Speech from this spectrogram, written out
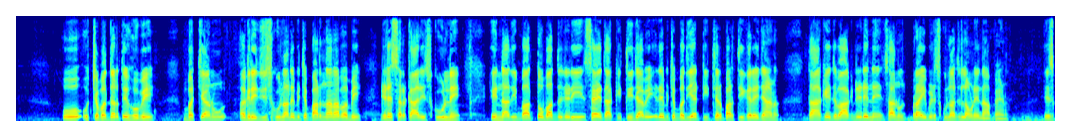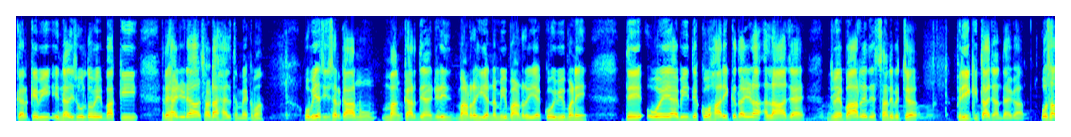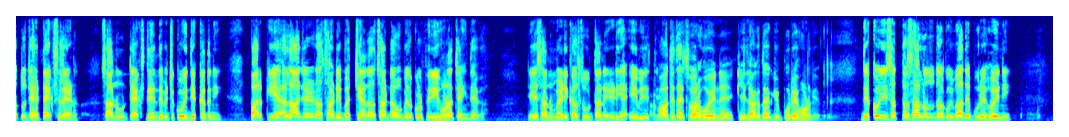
ਉਹ ਉੱਚ ਪੱਧਰ ਤੇ ਹੋਵੇ। ਬੱਚਿਆਂ ਨੂੰ ਅੰਗਰੇਜ਼ੀ ਸਕੂਲਾਂ ਦੇ ਵਿੱਚ ਪੜ੍ਹਨਾ ਨਾ ਪਵੇ, ਜਿਹੜੇ ਸਰਕਾਰੀ ਸਕੂਲ ਨੇ, ਇਹਨਾਂ ਦੀ ਵੱਧ ਤੋਂ ਵੱਧ ਜਿਹੜੀ ਸਹਾਇਤਾ ਕੀਤੀ ਜਾਵੇ, ਇਹਦੇ ਵਿੱਚ ਵਧੀਆ ਟੀਚਰ ਭਰਤੀ ਕਰੇ ਜਾਣ, ਤਾਂ ਕਿ ਜਵਾਕ ਜਿਹੜੇ ਨੇ ਸਾਨੂੰ ਪ੍ਰਾਈਵੇਟ ਸਕੂਲਾਂ 'ਚ ਲਾਉਣੇ ਨਾ ਪੈਣ। ਇਸ ਕਰਕੇ ਵੀ ਇਹਨਾਂ ਦੀ ਸਹੂਲਤ ਹੋਵੇ। ਬਾਕੀ ਰਿਹਾ ਜਿਹੜਾ ਸਾਡਾ ਹੈਲਥ ਮਹਿਕਮਾ, ਉਹ ਵੀ ਅਸੀਂ ਸਰਕਾਰ ਨੂੰ ਮੰਗ ਕਰਦੇ ਹਾਂ, ਜਿਹੜੀ ਬਣ ਰਹੀ ਹੈ, ਨਵੀਂ ਬਣ ਰਹੀ ਹੈ, ਕੋਈ ਵੀ ਬਣੇ, ਤੇ ਉਹ ਇਹ ਹੈ ਵੀ ਦੇਖੋ, ਹਰ ਇੱਕ ਦਾ ਜਿਹੜਾ ਇਲਾਜ ਹੈ, ਜਿਵੇਂ ਬਾਹਰਲੇ ਦੇਸ਼ਾਂ ਦੇ ਵਿੱਚ ਫ੍ਰੀ ਕੀਤਾ ਜਾਂਦਾ ਹੈਗਾ, ਉਹ ਸਾਤੋਂ ਚਾਹੇ ਟੈਕਸ ਲੈਣ ਸਾਨੂੰ ਟੈਕਸ ਦੇਣ ਦੇ ਵਿੱਚ ਕੋਈ ਦਿੱਕਤ ਨਹੀਂ। ਪਰ ਕੀ ਹੈ ਇਲਾਜ ਹੈ ਜਿਹੜਾ ਸਾਡੇ ਬੱਚਿਆਂ ਦਾ ਸਾਡਾ ਉਹ ਬਿਲਕੁਲ ਫ੍ਰੀ ਹੋਣਾ ਚਾਹੀਦਾ ਹੈਗਾ। ਤੇ ਸਾਨੂੰ ਮੈਡੀਕਲ ਸਹੂਲਤਾਂ ਨੇ ਜਿਹੜੀਆਂ ਇਹ ਵੀ ਦਿੱਤੀਆਂ। ਵਾਅਦੇ ਤਾਂ ਇਸ ਵਾਰ ਹੋਏ ਨੇ। ਕੀ ਲੱਗਦਾ ਕਿ ਪੂਰੇ ਹੋਣਗੇ? ਦੇਖੋ ਜੀ 70 ਸਾਲਾਂ ਤੋਂ ਤਾਂ ਕੋਈ ਵਾਅਦੇ ਪੂਰੇ ਹੋਏ ਨਹੀਂ।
